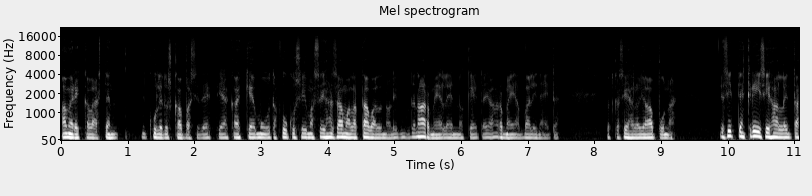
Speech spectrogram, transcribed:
amerikkalaisten kuljetuskapasiteettia ja kaikkea muuta. Fukushimassa ihan samalla tavalla ne oli muuten armeijan lennokeita ja armeijan välineitä, jotka siellä jo apuna. Ja sitten kriisihallinta,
